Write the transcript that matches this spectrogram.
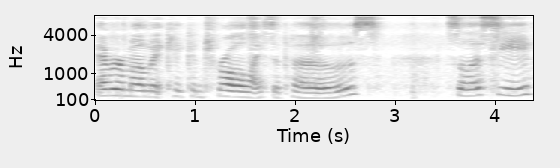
Ever Moment can control, I suppose. So let's see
